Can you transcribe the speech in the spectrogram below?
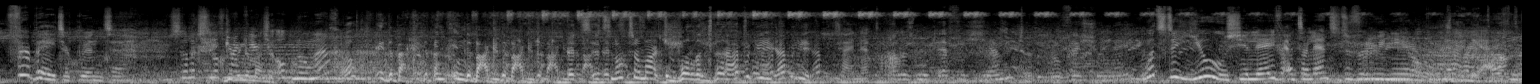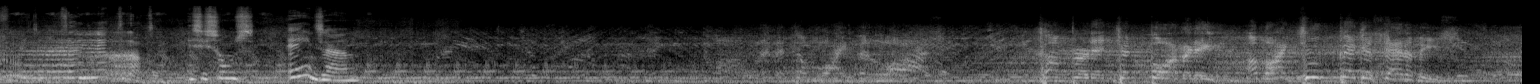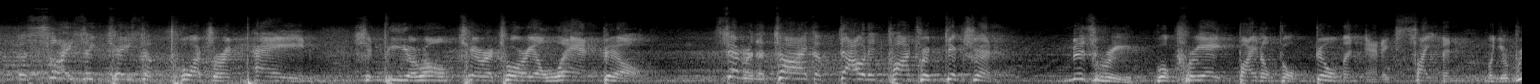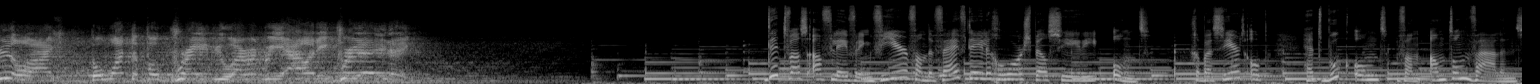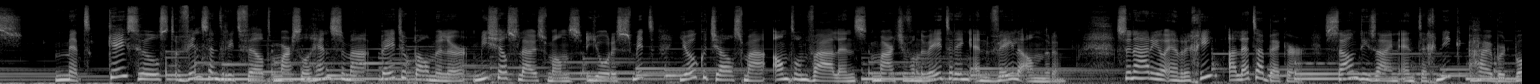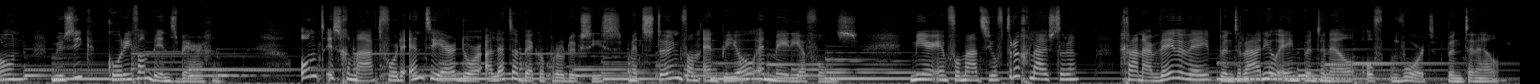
Verbeterpunten. Zal ik ze nog Give maar me een keertje money. opnoemen? Oh, in the back, in, in the back, in the back, in the back. It's, it's not so much. Wallet, heb ik niet, heb ik niet. Het zijn net alles moet efficiënter, professioneel. What's the use je leven en talenten te verruineren op een plek waar je zijn net ratten. Is hij soms eenzaam? Slicing taste of torture and pain should be your own territorial landfill. Sever the ties of doubt and contradiction. Misery will create vital fulfillment and excitement when you realize the wonderful grave you are in reality creating. Dit was aflevering 4 van de vijfdelige hoorspelserie Ont. Gebaseerd op Het boek Ont van Anton Valens. Met Kees Hulst, Vincent Rietveld, Marcel Hensema, Peter Paul Muller, Michel Sluismans, Joris Smit, Joke Jalsma, Anton Valens, Maartje van de Wetering en vele anderen. Scenario en regie Aletta Becker. Sounddesign en techniek Hubert Boon. Muziek Corrie van Binsbergen. Ont is gemaakt voor de NTR door Aletta Becker Producties met steun van NPO en Mediafonds. Meer informatie of terugluisteren? Ga naar www.radio1.nl of woord.nl.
